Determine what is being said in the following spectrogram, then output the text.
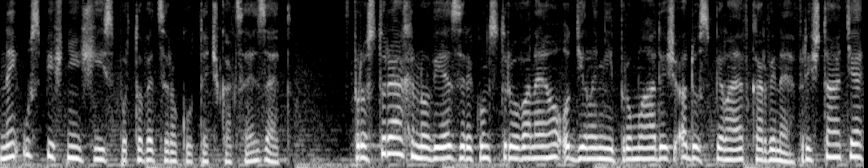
nejúspěšnější sportovec roku.cz. V prostorách nově zrekonstruovaného oddělení pro mládež a dospělé v Karviné Frištátě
